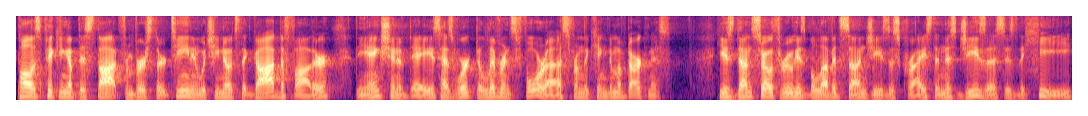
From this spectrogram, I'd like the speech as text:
Paul is picking up this thought from verse 13, in which he notes that God the Father, the Ancient of Days, has worked deliverance for us from the kingdom of darkness. He has done so through his beloved Son, Jesus Christ, and this Jesus is the He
